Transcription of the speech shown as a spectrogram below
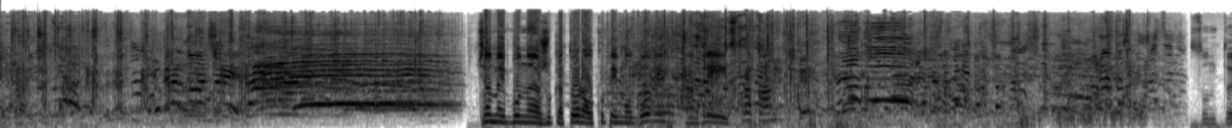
în competiție. Cel mai bun jucător al Cupei Moldovei, Andrei Stratan. Sunt uh,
